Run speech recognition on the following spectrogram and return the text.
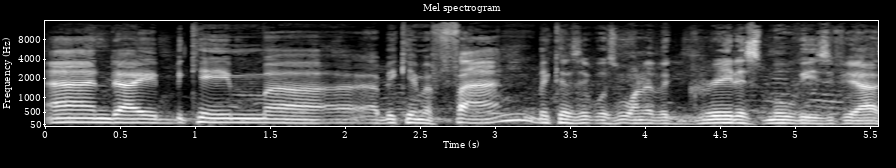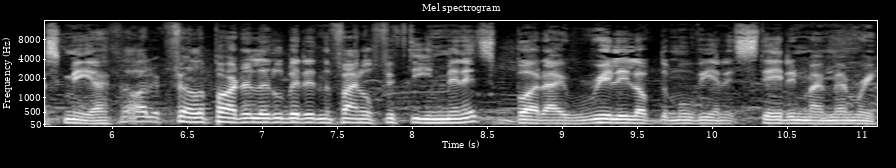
and I became uh, I became a fan because it was one of the greatest movies, if you ask me. I thought it fell apart a little bit in the final 15 minutes, but I really loved the movie and it stayed in my memory.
